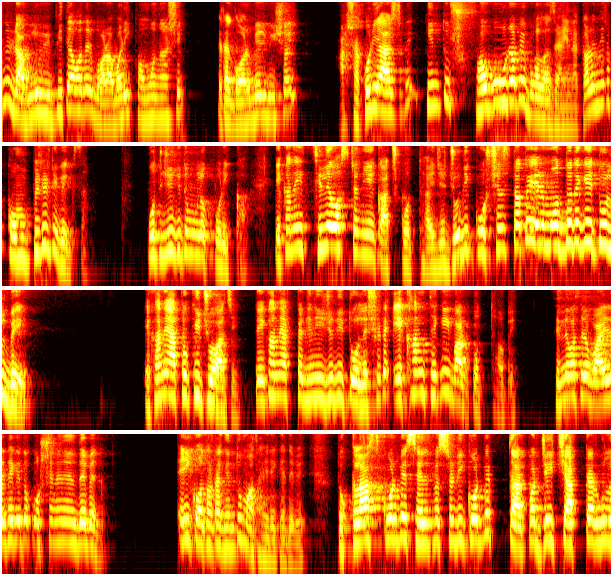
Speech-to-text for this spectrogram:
কিন্তু ডাব্লিউবিপিতে আমাদের বরাবরই কমন আসে। এটা গর্বের বিষয়, আশা করি আসবে, কিন্তু সগৌরবে বলা যায় না, কারণ এটা কম্পিটিটিভ এক্সাম প্রতিযোগিতামূলক পরীক্ষা। এখানে এই সিলেবাসটা নিয়ে কাজ করতে হয়, যে যদি কোশ্চেন্সটা তো এর মধ্যে থেকেই তুলবে। এখানে এত কিছু আছে, তো এখানে একটা জিনিস যদি তোলে, সেটা এখান থেকেই বার করতে হবে। সিলেবাসের বাইরে থেকে তো কোশ্চেন এনে দেবে না। এই কথাটা কিন্তু মাথায় রেখে দেবে। তো ক্লাস করবে সেলফ স্টাডি করবে, তারপর যেই চ্যাপ্টারগুলো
